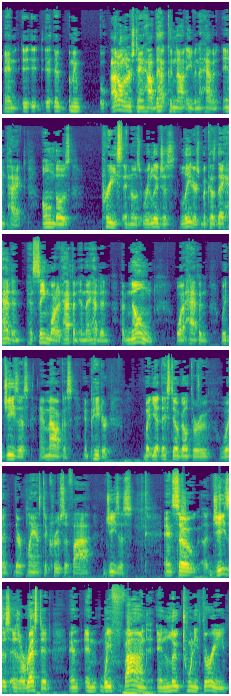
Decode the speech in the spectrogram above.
And it, it, it I mean, I don't understand how that could not even have an impact on those priests and those religious leaders because they hadn't has seen what had happened and they hadn't have known what happened with Jesus and Malchus and Peter. But yet they still go through with their plans to crucify Jesus. And so uh, Jesus is arrested and, and we find in Luke 23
